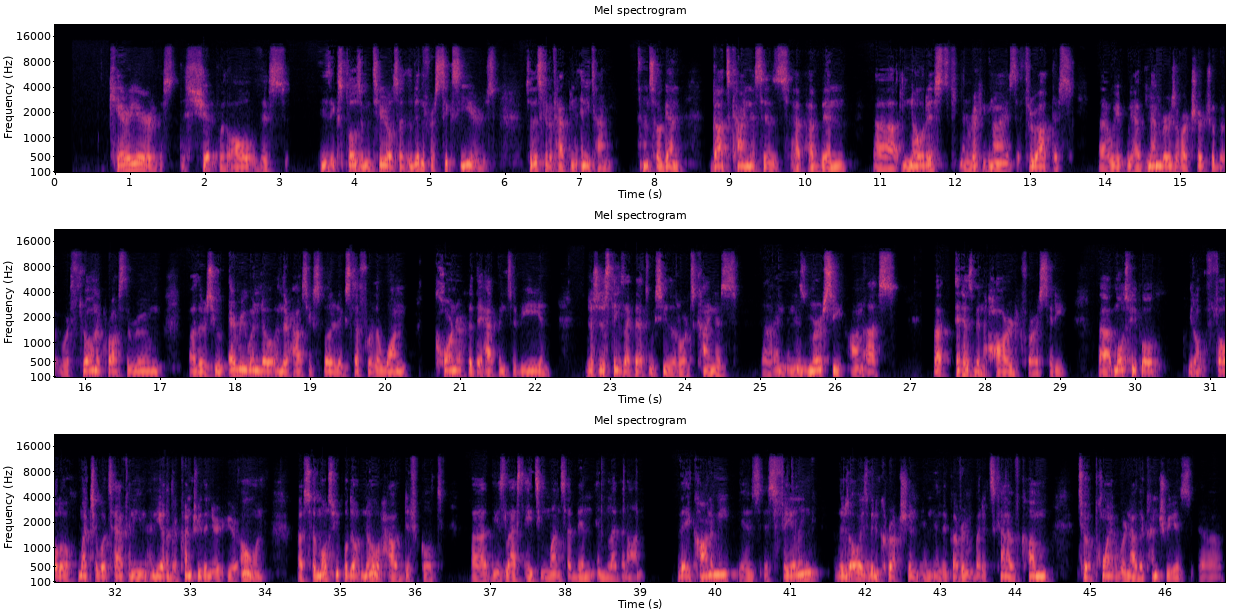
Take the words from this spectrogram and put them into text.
carrier, this, this ship with all this these explosive materials has been there for six years. So this could have happened anytime. And so again, God's kindnesses have, been uh, noticed and recognized throughout this. Uh, we, we have members of our church who were thrown across the room, others who every window in their house exploded except for the one corner that they happened to be. And just, just things like that, we see the Lord's kindness uh, and, and, his mercy on us. But it has been hard for our city. Uh, most people, you don't follow much of what's happening in any other country than your, your own. Uh, so most people don't know how difficult uh, these last 18 months have been in Lebanon the economy is is failing. There's always been corruption in, in the government, but it's kind of come to a point where now the country is, uh,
